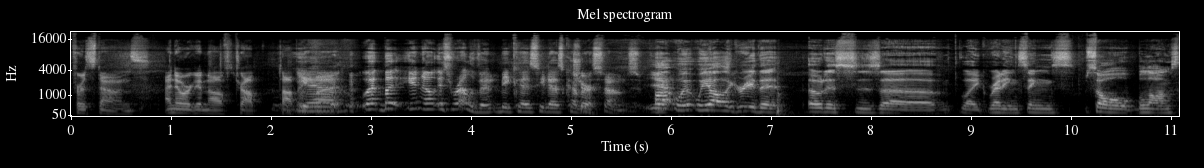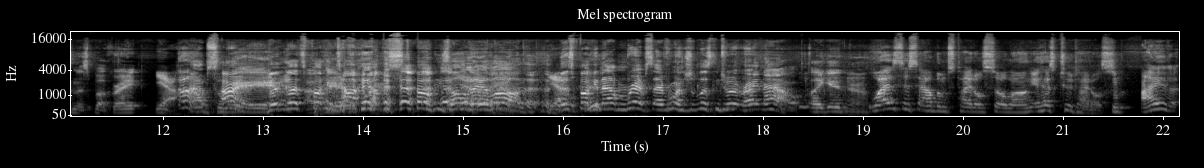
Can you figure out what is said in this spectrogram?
for Stones. I know we're getting off trop- topic, Yeah, but but, but you know it's relevant because he does cover Sure. the Stones. Well, we, we all agree that Otis's uh like Redding sings soul belongs in this book, right? yeah. Oh, absolutely. All right, but let's fucking talk about the Stones all day long. Yeah. This fucking album rips. Everyone should listen to it right now. Like it. Why is this album's title so long? It has two titles. I've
